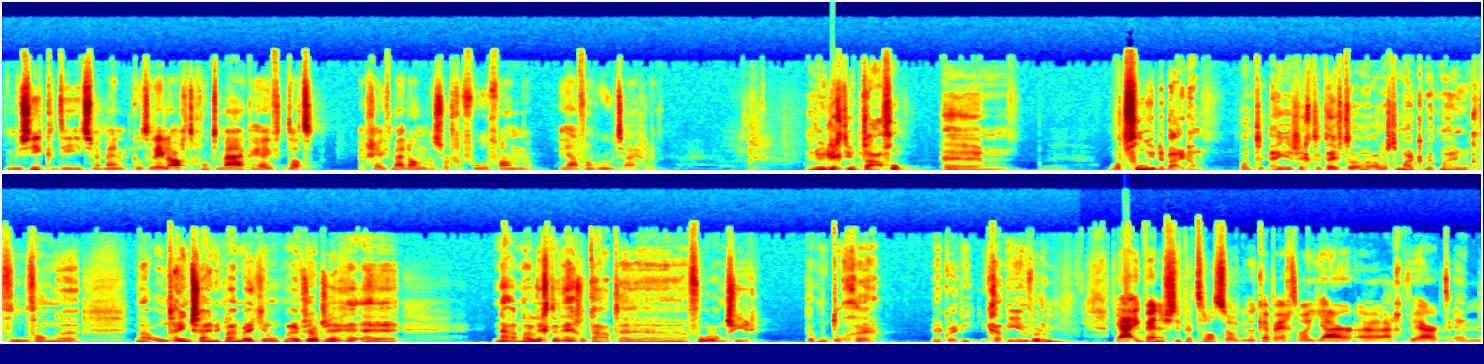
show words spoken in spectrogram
muziek die iets met mijn culturele achtergrond te maken heeft, dat geeft mij dan een soort gevoel van, ja, van roots eigenlijk. En nu ligt hij op tafel. Um, wat voel je erbij dan? Want je zegt het heeft alles te maken met mijn gevoel van uh, nou, ontheemd zijn, een klein beetje, om het maar even zo te zeggen. Uh, nou, dan ligt het resultaat uh, voor ons hier. Dat moet toch, ja, ik weet niet, ik ga het niet invullen. Ja, ik ben er super trots op. Ik, bedoel, ik heb er echt wel een jaar aan gewerkt en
